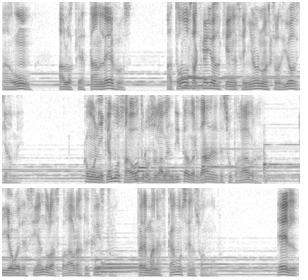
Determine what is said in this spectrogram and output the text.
Aún a los que están lejos, a todos aquellos a quienes el Señor nuestro Dios llame. Comuniquemos a otros la bendita verdad de su palabra y obedeciendo las palabras de Cristo, permanezcamos en su amor. Él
